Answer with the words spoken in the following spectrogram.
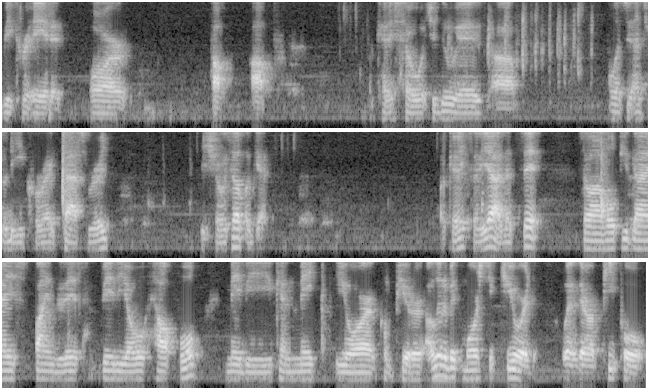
be created or pop up okay so what you do is uh, once you enter the correct password it shows up again. Okay so yeah that's it. So I hope you guys find this video helpful. Maybe you can make your computer a little bit more secured when there are people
